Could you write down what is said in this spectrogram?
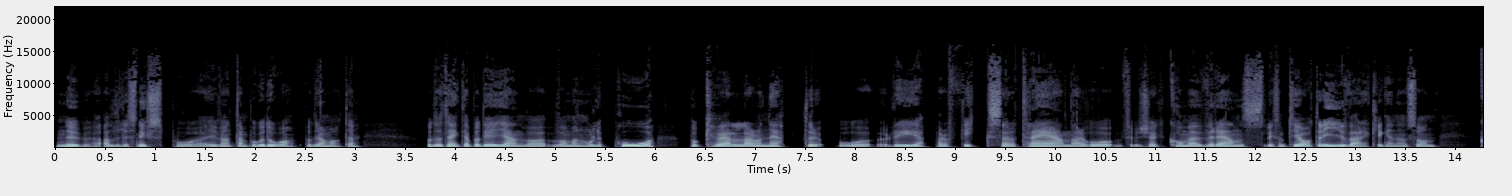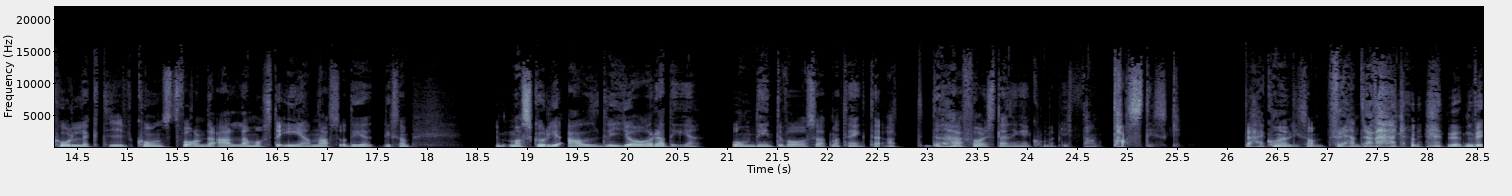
nu, alldeles nyss, på I väntan på Godot på Dramaten. Och då tänkte jag på det igen, vad, vad man håller på på kvällar och nätter och repar och fixar och tränar och försöker komma överens. Liksom, teater är ju verkligen en sån kollektiv konstform där alla måste enas och det är liksom, man skulle ju aldrig göra det om det inte var så att man tänkte att den här föreställningen kommer bli fantastisk. Det här kommer liksom förändra världen.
